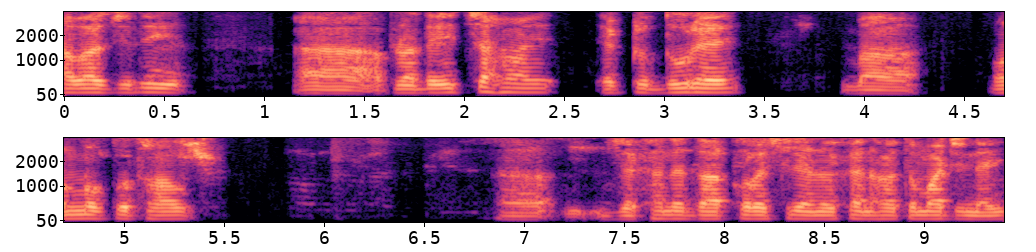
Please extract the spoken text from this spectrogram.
আবার যদি আপনাদের ইচ্ছা হয় একটু দূরে বা অন্য কোথাও যেখানে দাঁড় করাইছিলেন, ওইখানে হয়তো মাটি নেই,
